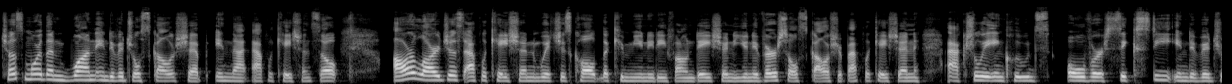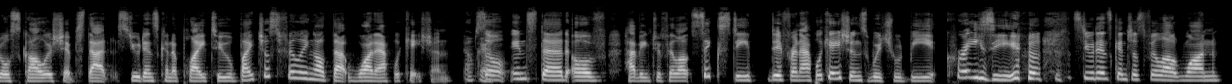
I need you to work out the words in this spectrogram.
just more than one individual scholarship in that application. So our largest application, which is called the Community Foundation Universal Scholarship Application, actually includes over 60 individual scholarships that students can apply to by just filling out that one application. Okay. So instead of having to fill out 60 different applications, which would be crazy, students can just fill out one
